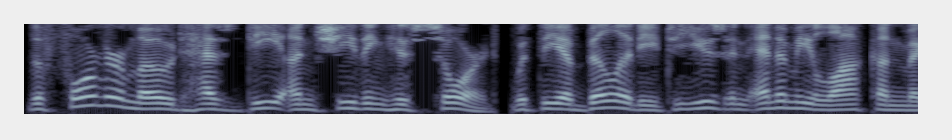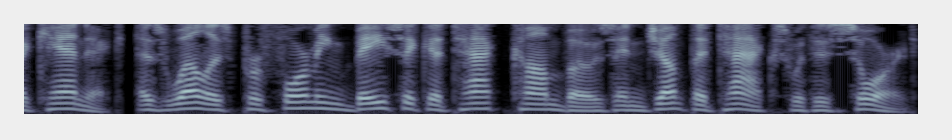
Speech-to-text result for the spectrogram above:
The former mode has D unsheathing his sword, with the ability to use an enemy lock-on mechanic, as well as performing basic attack combos and jump attacks with his sword.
